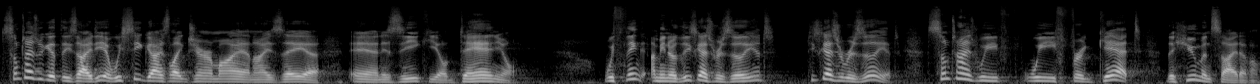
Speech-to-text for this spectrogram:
sometimes we get these idea, we see guys like Jeremiah and Isaiah and Ezekiel, Daniel. We think, I mean, are these guys resilient? These guys are resilient. Sometimes we, we forget the human side of them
